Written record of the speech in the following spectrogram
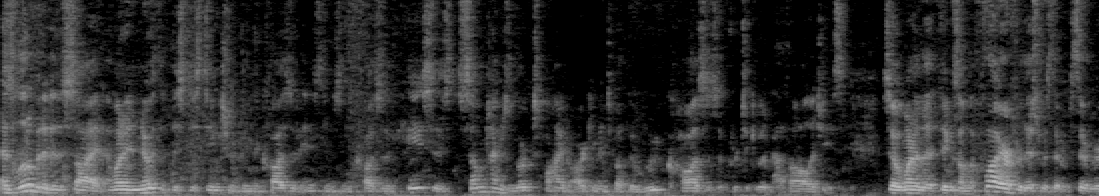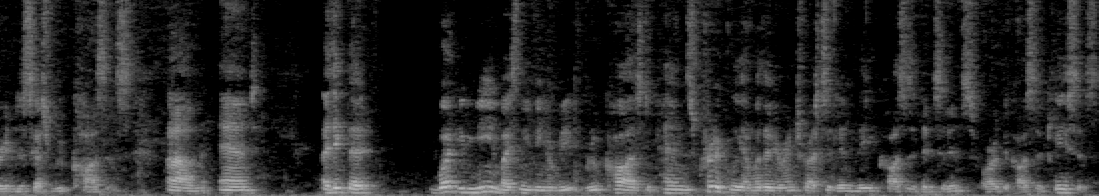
as a little bit of an aside, I want to note that this distinction between the cause of incidence and the causes of cases sometimes lurks behind arguments about the root causes of particular pathologies. So one of the things on the flyer for this was that we were going to discuss root causes. Um, and I think that what you mean by something being a root cause depends critically on whether you're interested in the causes of incidents or the causes of cases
